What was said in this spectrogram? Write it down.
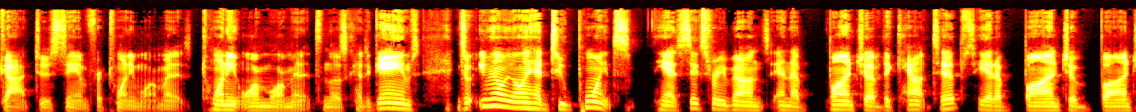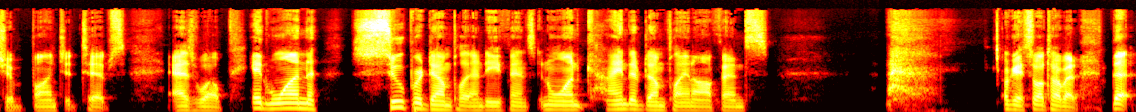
got to see him for 20 more minutes, 20 or more minutes in those kinds of games. And so even though he only had two points, he had six rebounds and a bunch of the count tips. He had a bunch, of bunch, of bunch of tips as well. He had one super dumb play on defense and one kind of dumb play on offense. Okay, so I'll talk about it. The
